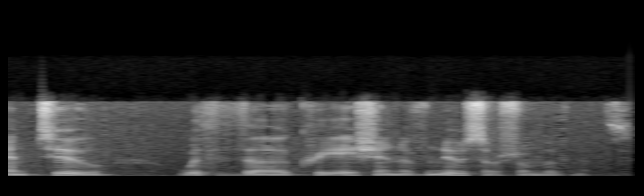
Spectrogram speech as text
and two, with the creation of new social movements.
